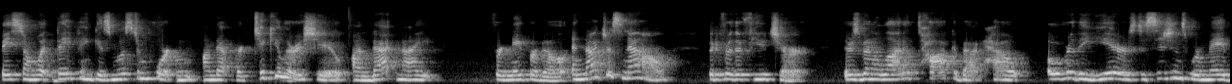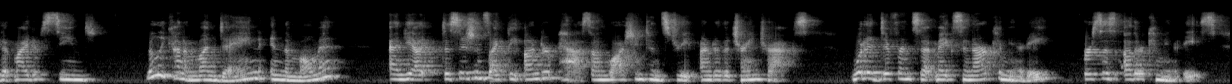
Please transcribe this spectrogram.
based on what they think is most important on that particular issue on that night for Naperville, and not just now, but for the future. There's been a lot of talk about how over the years decisions were made that might have seemed really kind of mundane in the moment. And yet, decisions like the underpass on Washington Street under the train tracks, what a difference that makes in our community versus other communities.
